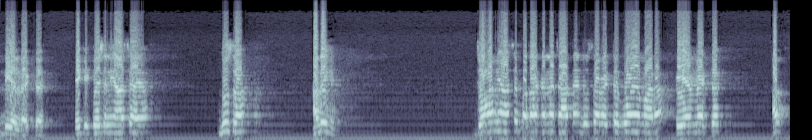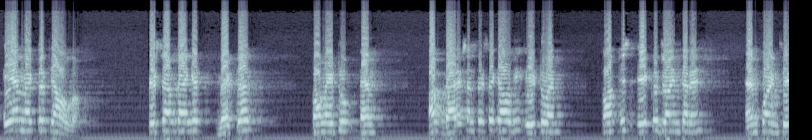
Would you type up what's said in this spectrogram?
B L vector एक इक्वेशन यहाँ से आया। दूसरा, अब देखिए जो हम यहाँ से पता करना चाहते हैं, दूसरा वेक्टर वो है हमारा ए एम वैक्टर अब ए एम वैक्टर क्या होगा? फिर से हम कहेंगे vector from A to M अब डायरेक्शन फिर से क्या होगी? ए टू एम तो हम इस ए को ज्वाइन करें एम पॉइंट से।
